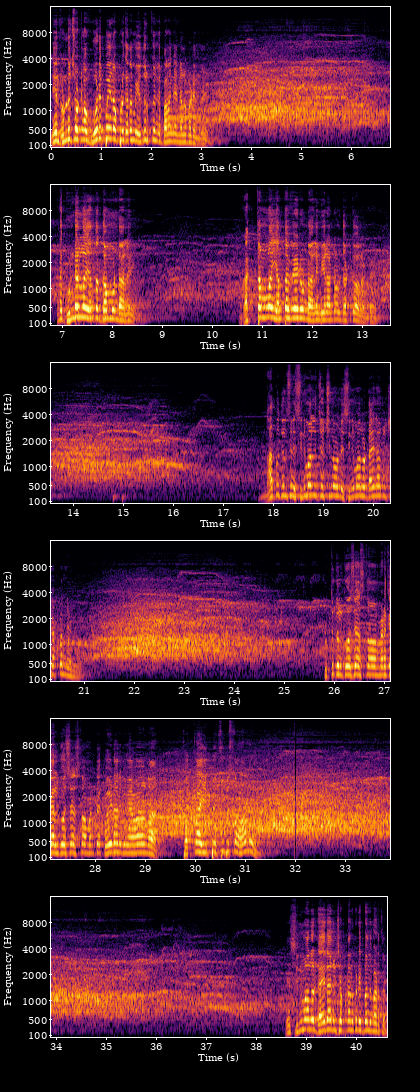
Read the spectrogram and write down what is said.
నేను రెండు చోట్ల ఓడిపోయినప్పుడు కదా మేము ఎదుర్కొని బలంగా నిలబడింది. అంటే గుండెల్లో ఎంత దమ్ము ఉండాలి? రక్తంలో ఎంత వేడి ఉండాలి? మీలాంటి వాళ్ళు తట్టుకోవాలంటే. నాకు తెలిసిన సినిమాల నుంచి వచ్చిన సినిమాలో డైలాగులు చెప్పను నేను. కుత్తుకలు కోసేస్తాం మిడకాయలు కోసేస్తాం అంటే కోయడానికి మేమేమన్నా చొక్కా ఇప్పి చూపిస్తావా నువ్వు నేను సినిమాలో డైలాగులు చెప్పడానికి కూడా ఇబ్బంది పడతాం.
